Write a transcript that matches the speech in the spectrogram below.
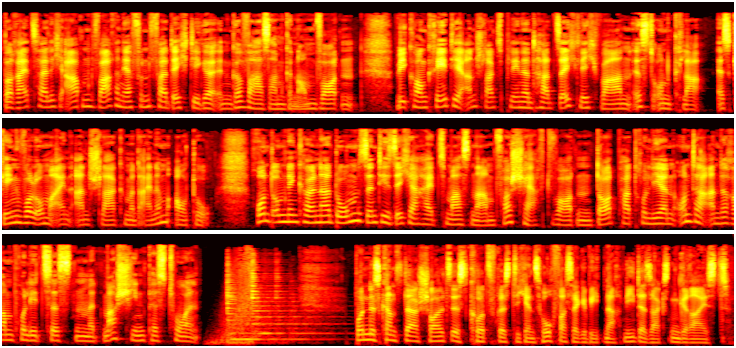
Bereits Heiligabend waren ja fünf Verdächtige in Gewahrsam genommen worden. Wie konkret die Anschlagspläne tatsächlich waren, ist unklar. Es ging wohl um einen Anschlag mit einem Auto. Rund um den Kölner Dom sind die Sicherheitsmaßnahmen verschärft worden. Dort patrouillieren unter anderem Polizisten mit Maschinenpistolen. Bundeskanzler Scholz ist kurzfristig ins Hochwassergebiet nach Niedersachsen gereist.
